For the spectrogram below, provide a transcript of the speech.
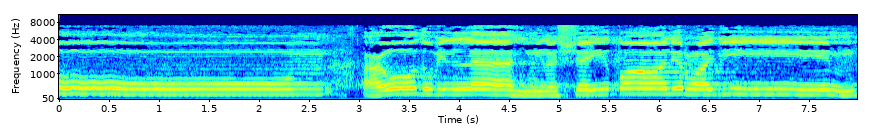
أعوذ بالله من الشيطان الرجيم.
